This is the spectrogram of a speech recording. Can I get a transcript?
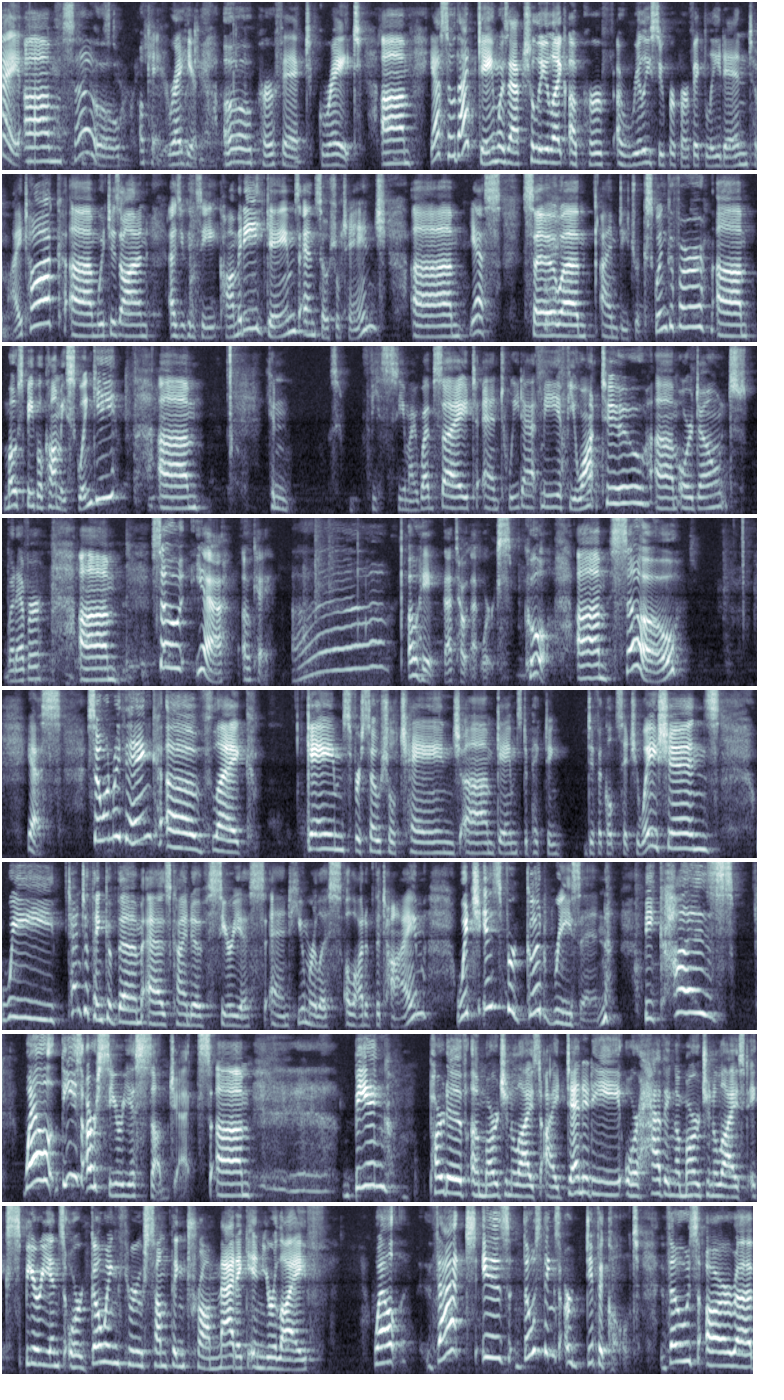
Hi. Um, so, okay, right here. Oh, perfect. Great. Um, yeah, so that game was actually like a perf a really super perfect lead in to my talk, um, which is on, as you can see, comedy, games, and social change. Um, yes, so um, I'm Dietrich Squinkifer. Um, most people call me Squinky. Um, you can see my website and tweet at me if you want to, um, or don't, whatever. Um, so yeah, okay. Uh, oh, hey, that's how that works. Cool. Um, so, yes. So when we think of like games for social change, um, games depicting difficult situations, we tend to think of them as kind of serious and humorless a lot of the time, which is for good reason, because, well, these are serious subjects. Um, being part of a marginalized identity or having a marginalized experience or going through something traumatic in your life, well, that is, those things are difficult. Those are, uh,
